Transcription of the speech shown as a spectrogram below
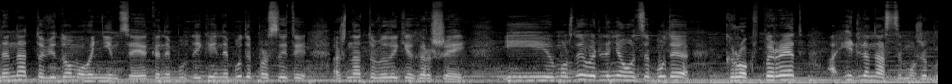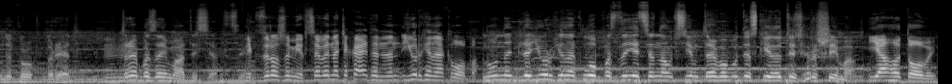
не надто відомого німця, який не буде, який не буде просити аж надто великих грошей. І можливо для нього це буде крок вперед, а і для нас це може бути крок вперед. Треба займатися цим. Зрозумів. Це ви натякаєте на Юргена Клопа. Ну не для Юргена Клопа, здається, нам всім треба буде скинутись грошима. Я готовий.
